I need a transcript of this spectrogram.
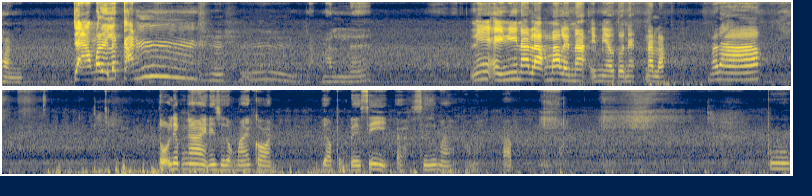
พันจ้างมาเลยละกันจ้างมาเลย นี่ไอ้นี่น่ารักมากเลยนะไอแมวตัวเนี้ยน่ารัก น่ารัก โต๊ะเรียบง่ายในสวนดอกไม้ก่อน อยากปลูกเดซี่อะซื้อมา เอามาครับปลูก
